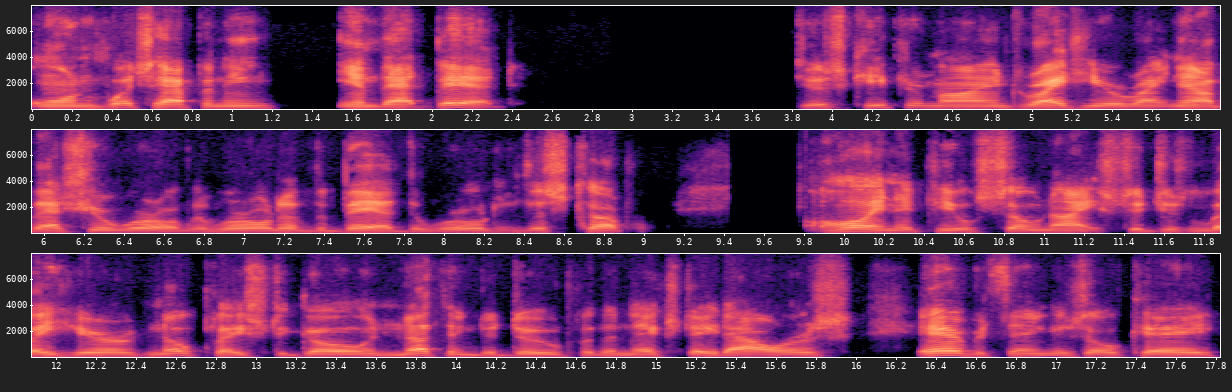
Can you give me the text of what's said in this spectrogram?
on what's happening in that bed. Just keep your mind right here, right now. That's your world, the world of the bed, the world of this cover. Oh, and it feels so nice to just lay here, no place to go and nothing to do for the next eight hours. Everything is okay.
